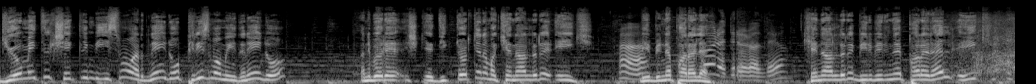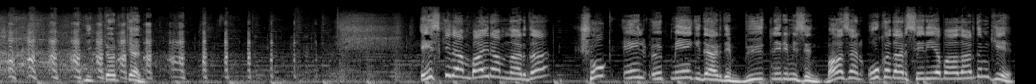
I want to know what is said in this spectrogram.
geometrik şeklin bir ismi vardı. Neydi o? Prizma mıydı? Neydi o? Hani böyle işte dikdörtgen ama kenarları eğik. Ha. Birbirine paralel. Öyledir herhalde ya. Kenarları birbirine paralel eğik dikdörtgen. Eskiden bayramlarda çok el öpmeye giderdim büyüklerimizin. Bazen o kadar seriye bağlardım ki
